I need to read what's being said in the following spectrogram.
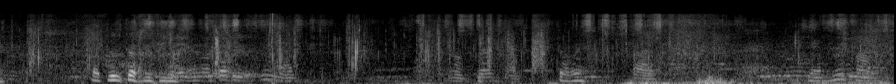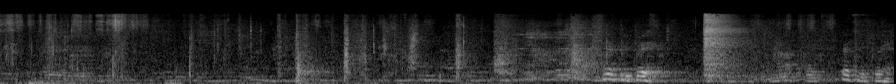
Está tudo que está positivo. Está bem? É tripé. É tripé.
